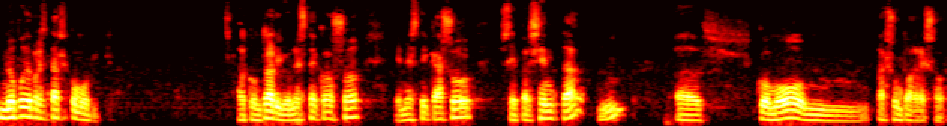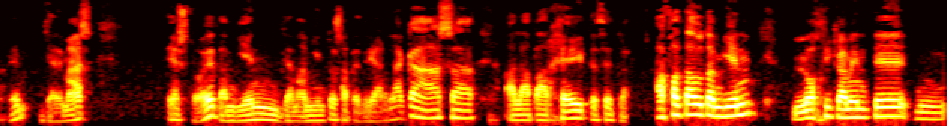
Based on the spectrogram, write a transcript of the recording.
no puede presentarse como víctima. Al contrario, en este caso, en este caso se presenta como mm, presunto agresor. ¿eh? Y además, esto, ¿eh? también llamamientos a pedrear la casa, a la apartheid, etc. Ha faltado también, lógicamente, mm,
